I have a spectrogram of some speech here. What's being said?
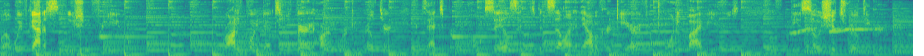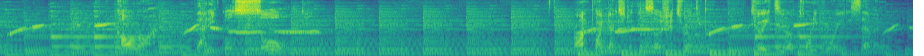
Well, we've got a solution for you. Ron Poindexter is a very hard-working realtor. He's expert in home sales and he's been selling in the Albuquerque area for 25 years. The Associates Realty Group. Call Ron. That equals sold. Ron Poindexter, the Associates Realty Group, 280 2487.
